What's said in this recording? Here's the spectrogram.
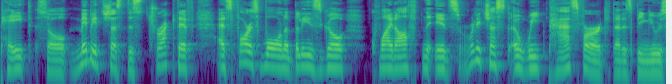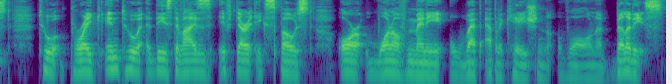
paid. So maybe it's just destructive. As far as vulnerabilities go, quite often it's really just a weak password that is being used to break into these devices if they're exposed or one of many web application vulnerabilities.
